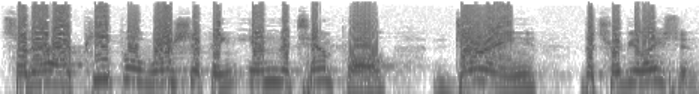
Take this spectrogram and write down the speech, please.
So there are people worshiping in the temple during the tribulation.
